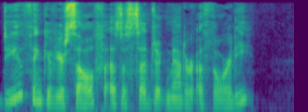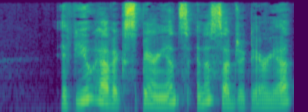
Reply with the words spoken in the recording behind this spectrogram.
Do you think of yourself as a subject matter authority? If you have experience in a subject area,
